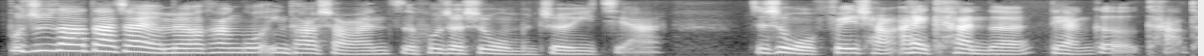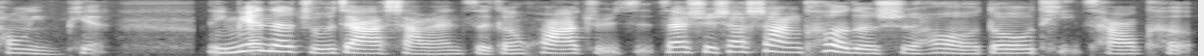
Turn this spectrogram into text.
不知道大家有没有看过《樱桃小丸子》或者是我们这一家？这是我非常爱看的两个卡通影片。里面的主角小丸子跟花橘子在学校上课的时候都有体操课。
